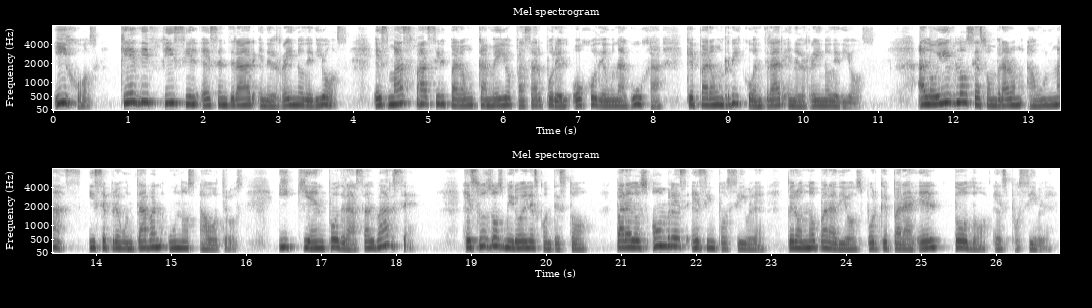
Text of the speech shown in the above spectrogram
Hijos, qué difícil es entrar en el reino de Dios. Es más fácil para un camello pasar por el ojo de una aguja que para un rico entrar en el reino de Dios. Al oírlo se asombraron aún más y se preguntaban unos a otros, ¿y quién podrá salvarse? Jesús los miró y les contestó, para los hombres es imposible, pero no para Dios, porque para Él todo es posible.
